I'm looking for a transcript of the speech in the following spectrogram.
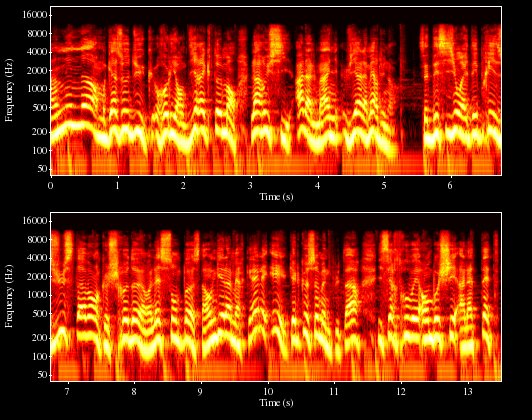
un énorme gazoduc reliant directement la Russie à l'Allemagne via la mer du Nord. Cette décision a été prise juste avant que Schröder laisse son poste à Angela Merkel et, quelques semaines plus tard, il s'est retrouvé embauché à la tête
